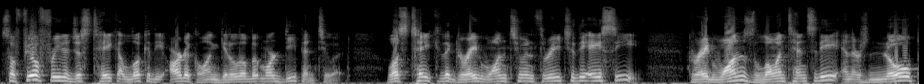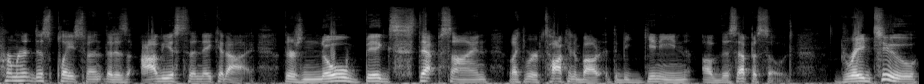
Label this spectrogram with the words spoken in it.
So feel free to just take a look at the article and get a little bit more deep into it. Let's take the grade 1, 2, and 3 to the AC. Grade 1's low intensity, and there's no permanent displacement that is obvious to the naked eye. There's no big step sign like we were talking about at the beginning of this episode. Grade 2,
